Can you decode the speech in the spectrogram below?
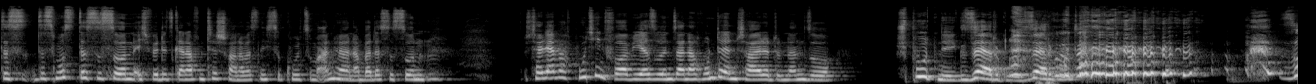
Das, das muss, das ist so ein, ich würde jetzt gerne auf den Tisch schauen, aber es ist nicht so cool zum Anhören, aber das ist so ein, mhm. stell dir einfach Putin vor, wie er so in seiner Runde entscheidet und dann so, Sputnik, sehr gut, sehr gut. so.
